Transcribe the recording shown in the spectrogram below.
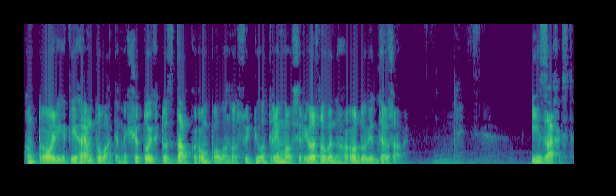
Контроль, який гарантуватиме, що той, хто здав корумпованого суддю, отримав серйозну винагороду від держави. І захист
